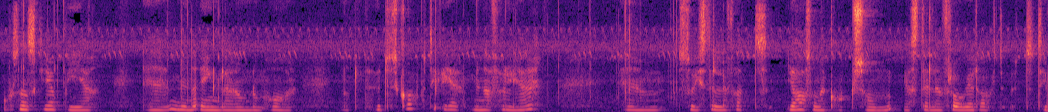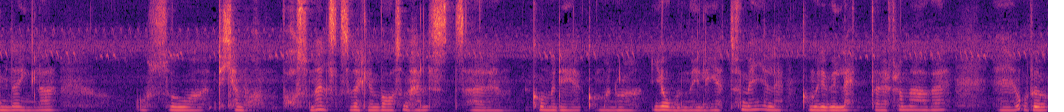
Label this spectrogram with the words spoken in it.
och sen ska jag be eh, mina änglar om de har något budskap till er, mina följare. Ehm, så istället för att jag har sådana kort som jag ställer en fråga rakt ut till mina änglar och så, det kan vara vad som helst, alltså verkligen vad som helst. Så här, ehm, kommer det komma några jobbmöjligheter för mig eller kommer det bli lättare framöver? Ehm, och då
